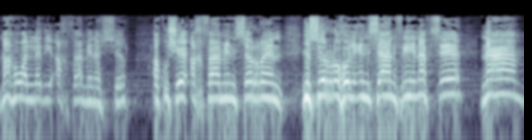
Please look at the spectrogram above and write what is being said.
ما هو الذي أخفى من السر؟ أكو شيء أخفى من سر يسره الإنسان في نفسه؟ نعم.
